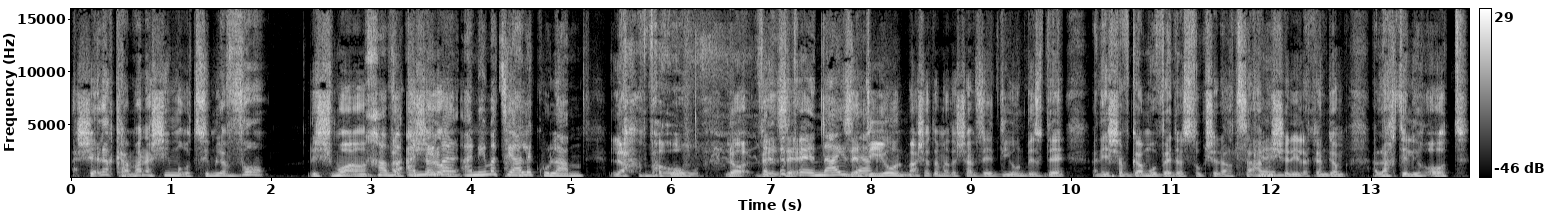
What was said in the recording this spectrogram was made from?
השאלה כמה אנשים רוצים לבוא. לשמוע חו... על כישלון. אני, אני מציעה לכולם. לא, ברור. לא, וזה זה, זה דיון, מה שאת אומרת עכשיו זה דיון בשדה. אני עכשיו גם עובד על סוג של הרצאה כן. משלי, לכן גם הלכתי לראות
